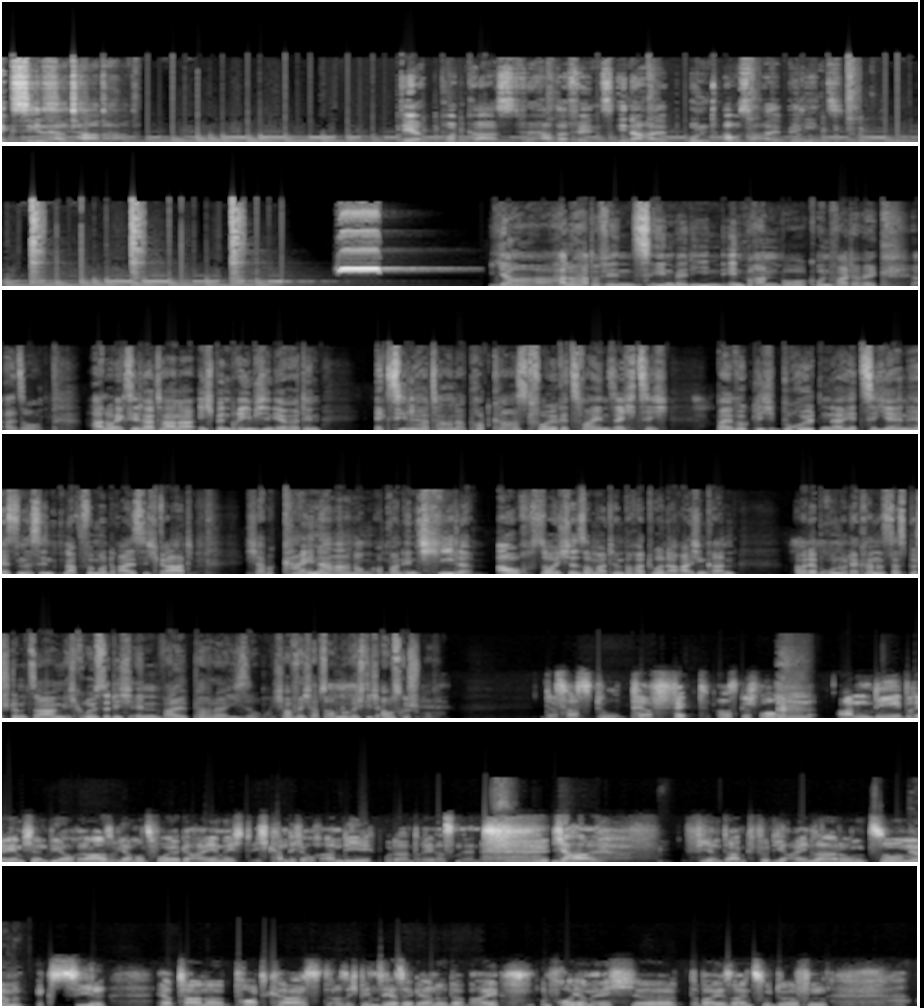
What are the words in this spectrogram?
Exil-Hertaner. Der Podcast für Hertha-Fans innerhalb und außerhalb Berlins. Ja, hallo Hertha-Fans in Berlin, in Brandenburg und weiter weg. Also, hallo Exil-Hertaner, ich bin Bremchen, ihr hört den Exil-Hertaner Podcast, Folge 62 bei wirklich brütender Hitze hier in Hessen. Es sind knapp 35 Grad. Ich habe keine Ahnung, ob man in Chile auch solche Sommertemperaturen erreichen kann. Aber der Bruno, der kann uns das bestimmt sagen. Ich grüße dich in Valparaiso. Ich hoffe, ich habe es auch noch richtig ausgesprochen. Das hast du perfekt ausgesprochen. Andi, Bremchen, wie auch immer. Also wir haben uns vorher geeinigt. Ich kann dich auch Andi oder Andreas nennen. Ja, vielen Dank für die Einladung zum gerne. Exil Herr Taner Podcast. Also ich bin sehr, sehr gerne dabei und freue mich, äh, dabei sein zu dürfen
